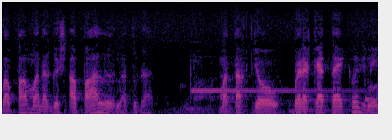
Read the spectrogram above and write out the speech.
Bapak mana apal matak jauh bereketek ini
